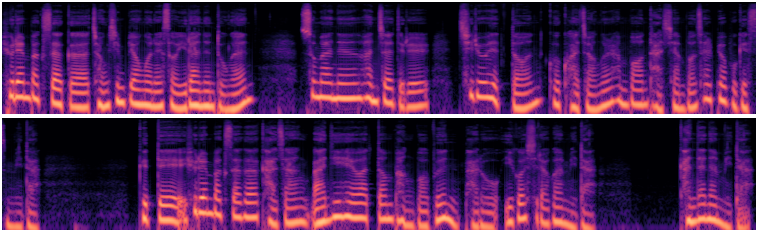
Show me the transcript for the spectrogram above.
휴렌 박사가 정신병원에서 일하는 동안 수많은 환자들을 치료했던 그 과정을 한번 다시 한번 살펴보겠습니다. 그때 휴렌 박사가 가장 많이 해왔던 방법은 바로 이것이라고 합니다. 간단합니다.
